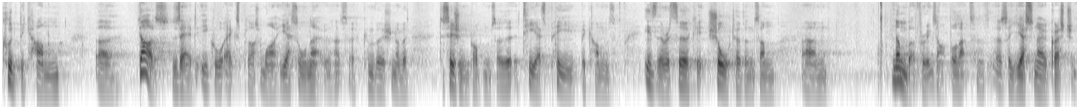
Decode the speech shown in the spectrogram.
could become uh, does z equal x plus y, yes or no? That's a conversion of a decision problem. So the TSP becomes, is there a circuit shorter than some um, number, for example. That's a, that's a yes no question.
